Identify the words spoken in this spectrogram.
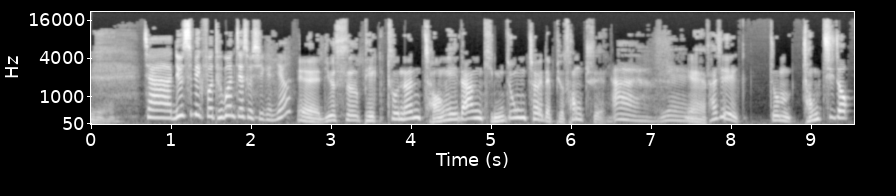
예. 자, 뉴스빅4 두 번째 소식은요? 예, 뉴스 빅2는 정의당 김종철 대표 성추행. 아, 예. 예, 사실 좀 정치적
